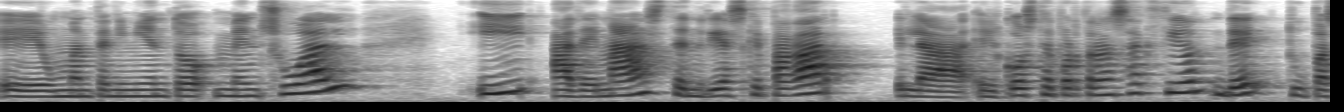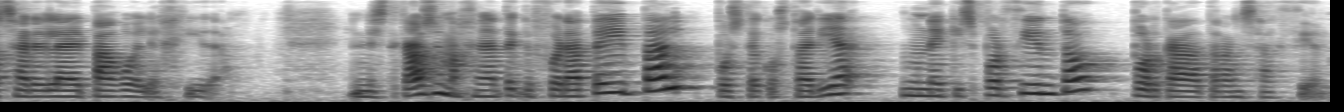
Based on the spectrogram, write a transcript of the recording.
eh, un mantenimiento mensual y además tendrías que pagar el coste por transacción de tu pasarela de pago elegida. En este caso, imagínate que fuera PayPal, pues te costaría un X% por ciento por cada transacción.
